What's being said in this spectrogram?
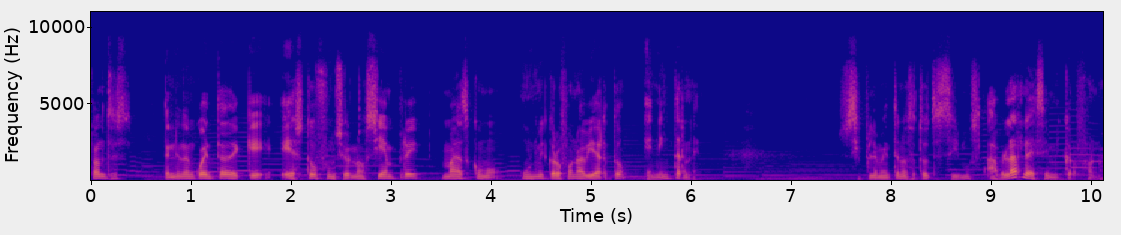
Entonces, teniendo en cuenta de que esto funcionó siempre más como un micrófono abierto en internet simplemente nosotros decidimos hablarle a ese micrófono.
